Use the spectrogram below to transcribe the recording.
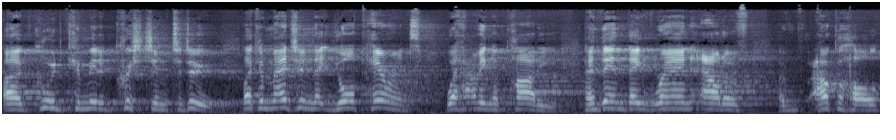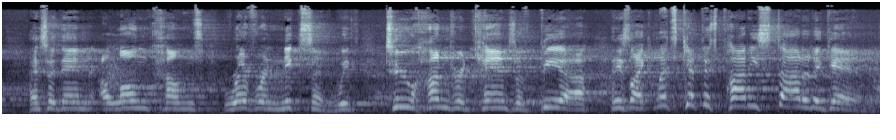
a good, committed Christian to do. Like, imagine that your parents were having a party and then they ran out of alcohol. And so then along comes Reverend Nixon with 200 cans of beer, and he's like, let's get this party started again.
